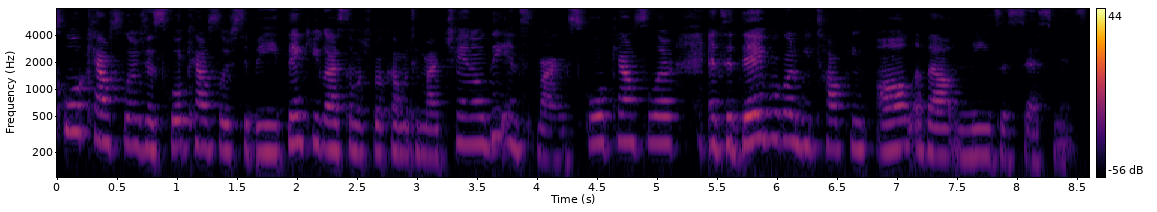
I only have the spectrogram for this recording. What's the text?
School counselors and school counselors to be. Thank you guys so much for coming to my channel, The Inspiring School Counselor. And today we're going to be talking all about needs assessments.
